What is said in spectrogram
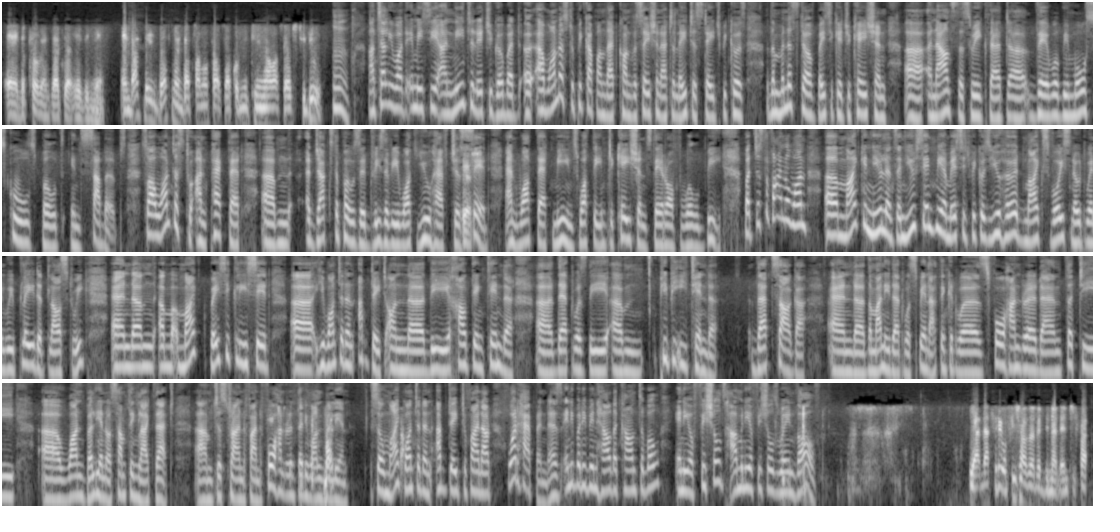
uh, the problems that we're having here. And that's the investment that some of us are committing ourselves to do. Mm. I'll tell you what, MEC, I need to let you go, but uh, I want us to pick up on that conversation at a later stage because the Minister of Basic Education uh, announced this week that uh, there will be more schools built in suburbs. So I want us to unpack that, um, juxtapose it vis a vis what you have just yes. said and what that means, what the implications thereof will be. But just the final one, uh, Mike in Newlands, and you sent me a message because you heard heard Mike's voice note when we played it last week, and um, um, Mike basically said uh, he wanted an update on uh, the Gauteng tender. Uh, that was the um, PPE tender, that saga, and uh, the money that was spent. I think it was 430 uh, 1 billion or something like that. I'm just trying to find 431 billion. So Mike wanted an update to find out what happened. Has anybody been held accountable? Any officials? How many officials were involved? Yeah, the three officials that have been identified.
